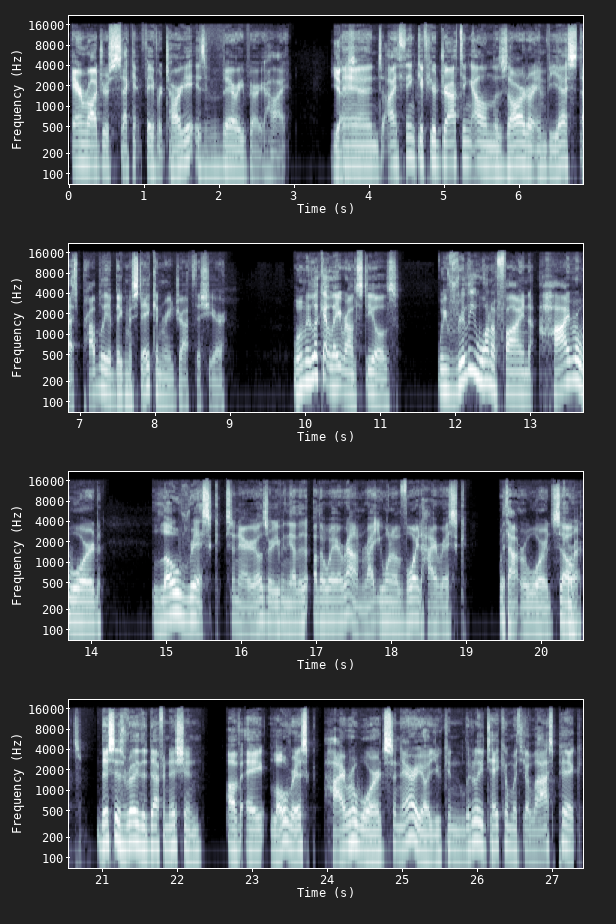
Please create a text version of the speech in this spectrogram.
Aaron Rodgers' second favorite target is very, very high. Yes. And I think if you're drafting Allen Lazard or MVS, that's probably a big mistake in redraft this year. When we look at late round steals, we really want to find high reward, low risk scenarios, or even the other other way around, right? You want to avoid high risk without reward. So Correct. this is really the definition of a low risk, high reward scenario. You can literally take him with your last pick,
